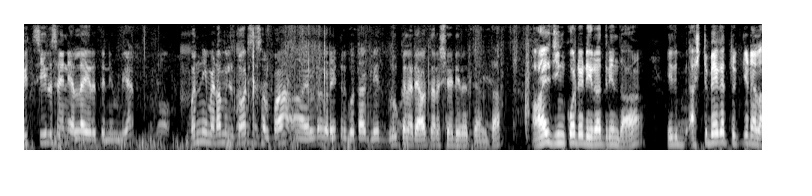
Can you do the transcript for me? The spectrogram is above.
ವಿತ್ ಸೀಲ್ ಸೈನ್ ಎಲ್ಲ ಇರುತ್ತೆ ನಿಮಗೆ. ಬನ್ನಿ ಮೇಡಮ್ ಇಲ್ಲಿ ತೋರಿಸಿ ಸ್ವಲ್ಪ ಎಲ್ಲರಿಗೂ ರೈತರಿಗೆ ಗೊತ್ತಾಗಲಿ ಬ್ಲೂ ಕಲರ್ ಯಾವ ಥರ ಶೇಡ್ ಇರುತ್ತೆ ಅಂತ. ಆಯಿಲ್ ಜಿಂಕ್ ಕೋಟೆಡ್ ಇರೋದ್ರಿಂದ ಇದು ಅಷ್ಟು ಬೇಗ ತುಕ್ಕಿಡಲ್ಲ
